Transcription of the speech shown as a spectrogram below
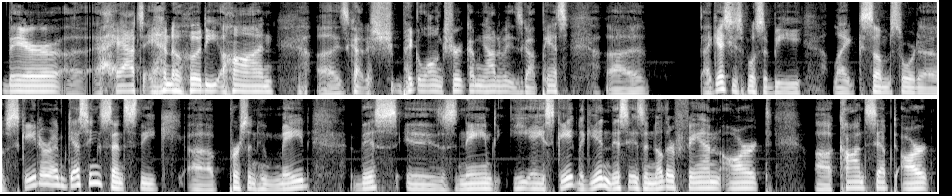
there, uh, a hat and a hoodie on. Uh, he's got a big long shirt coming out of it. He's got pants. I guess he's supposed to be like some sort of skater. I'm guessing since the uh, person who made this is named EA Skate. Again, this is another fan art, uh, concept art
